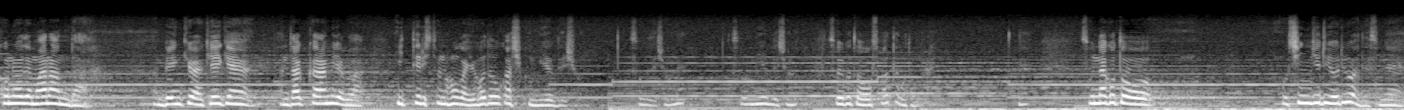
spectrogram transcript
この世で学んだ勉強や経験だけから見れば言ってる人の方がよほどおかしく見えるでしょう。そうでしょうね。そう見えるでしょう。ねそういうことを教わったこともない、ね、そんなことを信じるよりはですね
